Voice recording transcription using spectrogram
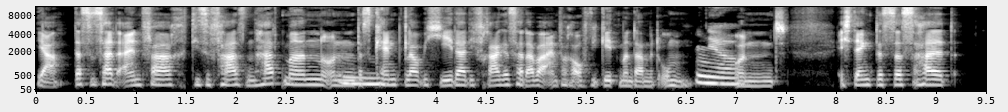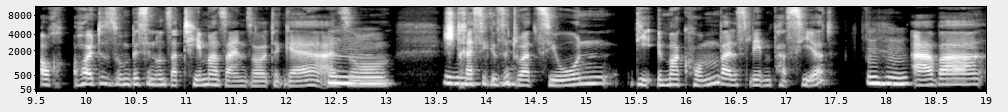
ja, das ist halt einfach, diese Phasen hat man und Mhm. das kennt, glaube ich, jeder. Die Frage ist halt aber einfach auch, wie geht man damit um? Ja. Und ich denke, dass das halt auch heute so ein bisschen unser Thema sein sollte, gell? Also Mhm. stressige. Situationen, die immer kommen, weil das Leben passiert. mhm. Aber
